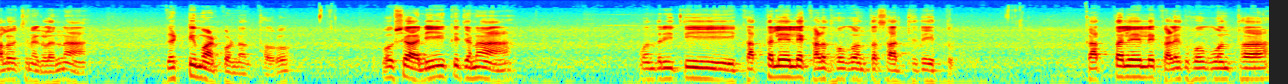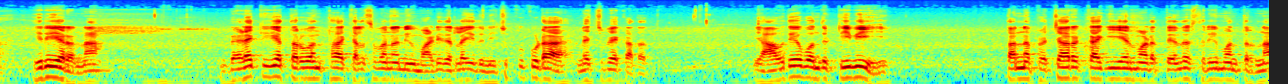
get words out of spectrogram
ಆಲೋಚನೆಗಳನ್ನು ಗಟ್ಟಿ ಮಾಡಿಕೊಂಡಂಥವ್ರು. ಬಹುಶಃ ಅನೇಕ ಜನ ಒಂದು ರೀತಿ ಕತ್ತಲೆಯಲ್ಲೇ ಕಳೆದು ಹೋಗುವಂಥ ಸಾಧ್ಯತೆ ಇತ್ತು. ಕತ್ತಲೆಯಲ್ಲಿ ಕಳೆದು ಹೋಗುವಂಥ ಹಿರಿಯರನ್ನು, ಬೆಳಕಿಗೆ ತರುವಂಥ ಕೆಲಸವನ್ನು ನೀವು ಮಾಡಿದಿರಲ್ಲ, ಇದು ನಿಜಕ್ಕೂ ಕೂಡ ಮೆಚ್ಚಬೇಕಾದದ್ದು. ಯಾವುದೇ ಒಂದು ಟಿ ವಿ ತನ್ನ ಪ್ರಚಾರಕ್ಕಾಗಿ ಏನು ಮಾಡುತ್ತೆ ಅಂದರೆ ಶ್ರೀಮಂತರನ್ನ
